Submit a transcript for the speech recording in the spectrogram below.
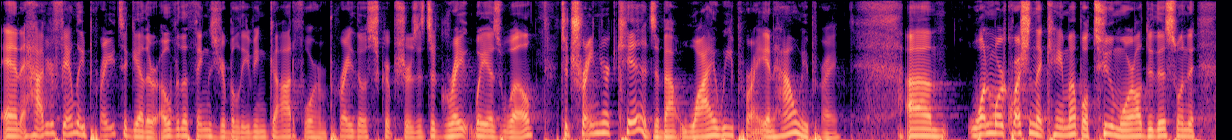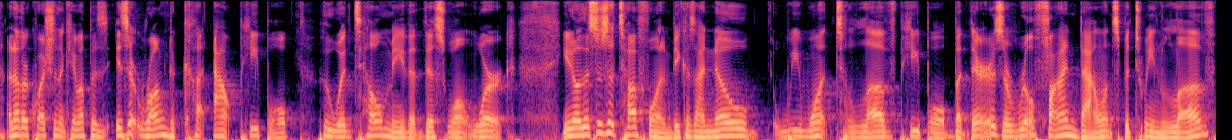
and have your family pray together over the things you're believing God for and pray those scriptures. It's a great way as well to train your kids about why we pray and how we pray. Um, one more question that came up, well, two more. I'll do this one. Another question that came up is Is it wrong to cut out people who would tell me that this won't work? You know, this is a tough one because I know we want to love people, but there is a real fine balance between love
